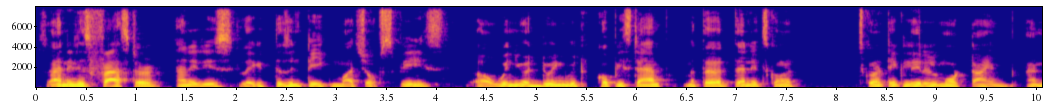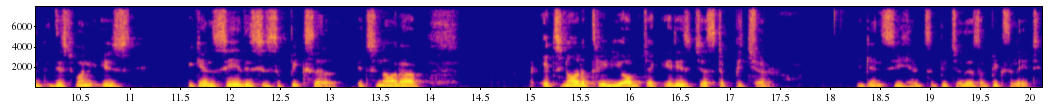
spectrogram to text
So, and it is faster and it is like it doesn't take much of space. Uh, when you are doing with copy stamp method then it's gonna it's gonna take a little more time. And this one is you can see this is a pixel. It's not a it's not a 3d object. It is just a picture. You can see here it's a picture. There's a pixelate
